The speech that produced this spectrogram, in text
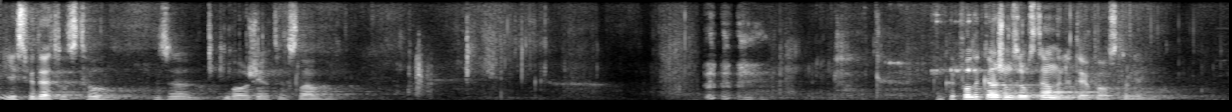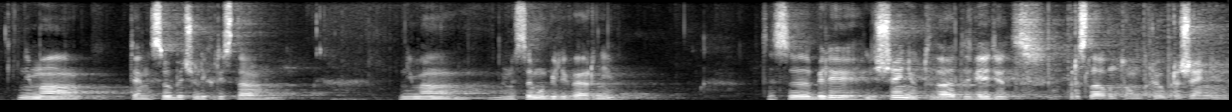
и свидетелство за Божията слава. Какво да кажем за останалите апостоли? Нима те не са обичали Христа, нима не са му били верни. Те са били лишени от това да видят преславното му преображение.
